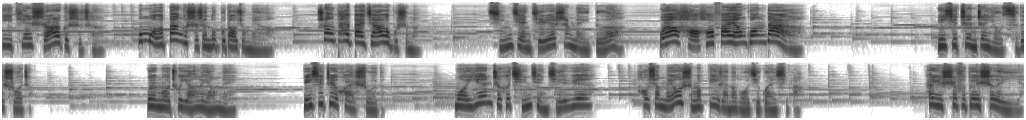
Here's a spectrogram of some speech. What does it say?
一天十二个时辰，我抹了半个时辰都不到就没了，这样太败家了，不是吗？勤俭节约是美德，我要好好发扬光大啊！云溪振振有词的说着。魏莫初扬了扬眉，云溪这话说的，抹胭脂和勤俭节约，好像没有什么必然的逻辑关系吧？他与师傅对视了一眼。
